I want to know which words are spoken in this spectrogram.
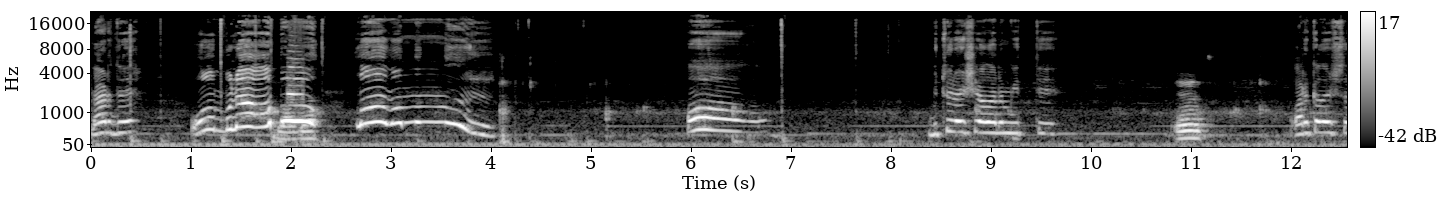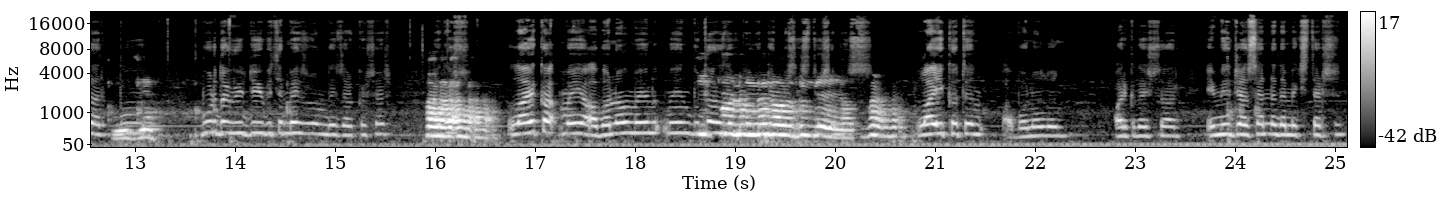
Nerede? Oğlum bu ne? Abo! Lan anladın mı? Aa! Bütün eşyalarım gitti. Evet. Arkadaşlar bu, burada videoyu bitirmek zorundayız arkadaşlar. Like atmayı, abone olmayı unutmayın. Bu İlk tarz bölümden öldüm diye Like atın, abone olun. Arkadaşlar, Emircan sen ne demek istersin?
